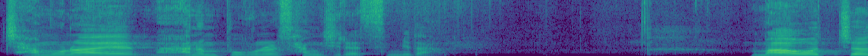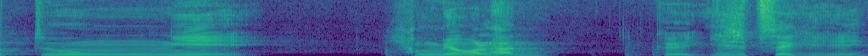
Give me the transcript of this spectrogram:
자문화의 많은 부분을 상실했습니다. 마오쩌둥이 혁명을 한 그 20세기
